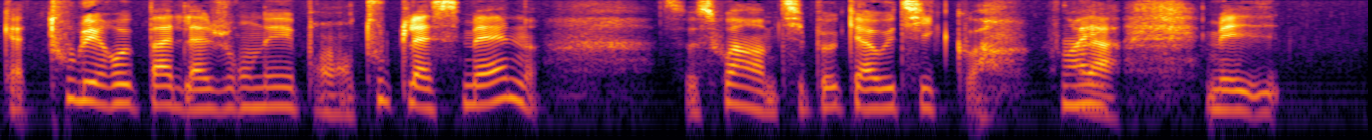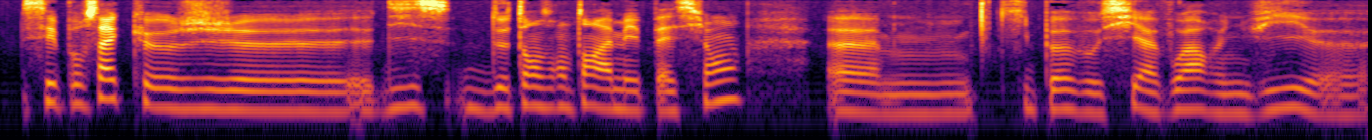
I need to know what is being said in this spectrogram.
qu'à tous les repas de la journée, pendant toute la semaine, ce soit un petit peu chaotique, quoi. Voilà. Mais c'est pour ça que je dis de temps en temps à mes patients qui peuvent aussi avoir une vie euh,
